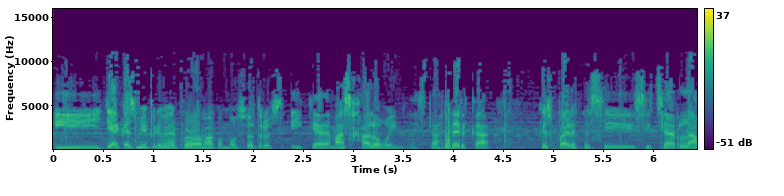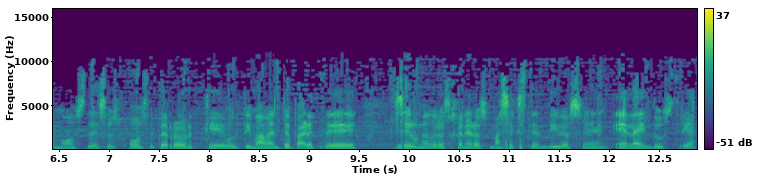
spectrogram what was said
y ya que es mi primer programa con vosotros y que además Halloween está cerca, ¿qué os parece si, si charlamos de esos juegos de terror que últimamente parece ser uno de los géneros más extendidos en, en la industria?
